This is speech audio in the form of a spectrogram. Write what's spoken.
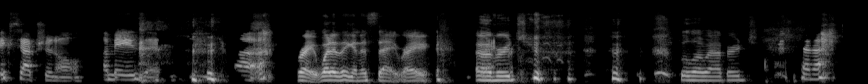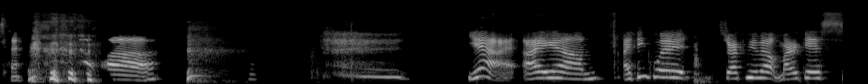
"Exceptional, amazing." Uh, right. What are they gonna say? Right. Average. Below average. 10 out of 10. uh, yeah i um i think what struck me about marcus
